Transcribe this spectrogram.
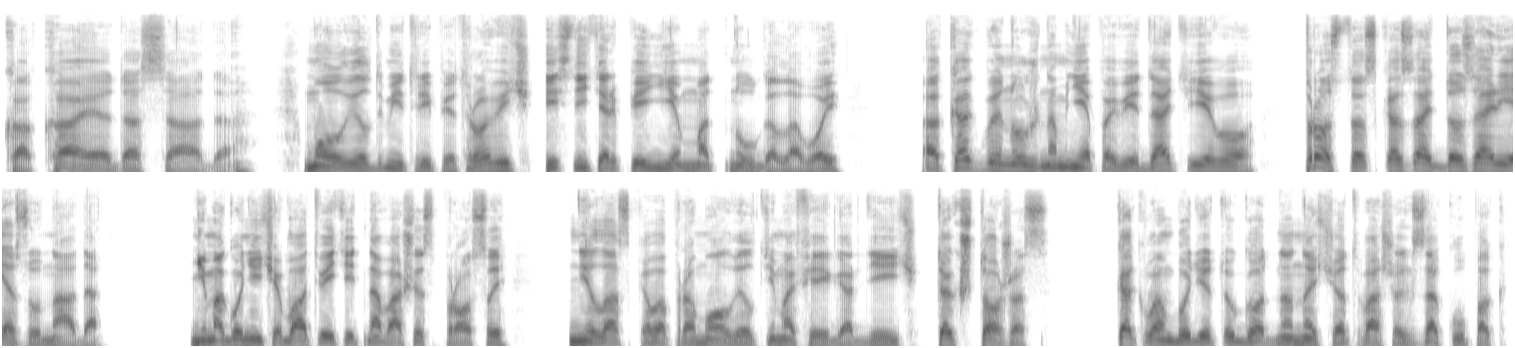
«Какая досада!» — молвил Дмитрий Петрович и с нетерпением мотнул головой. «А как бы нужно мне повидать его? Просто сказать, до зарезу надо». «Не могу ничего ответить на ваши спросы», — неласково промолвил Тимофей Гордеевич. «Так что же-с? Как вам будет угодно насчет ваших закупок?»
